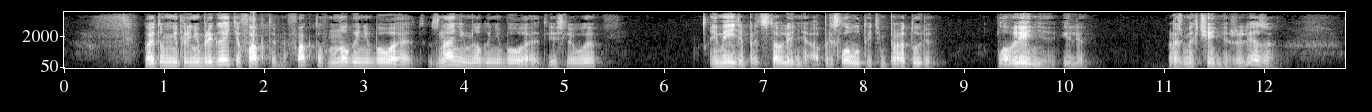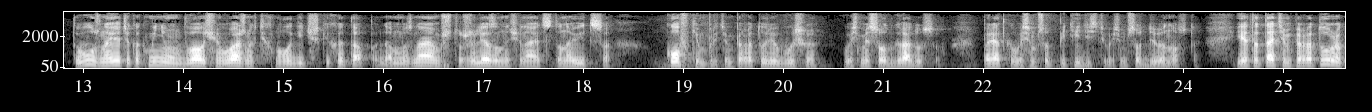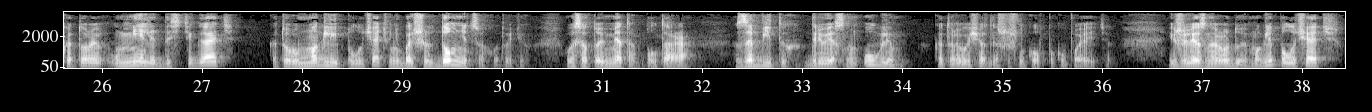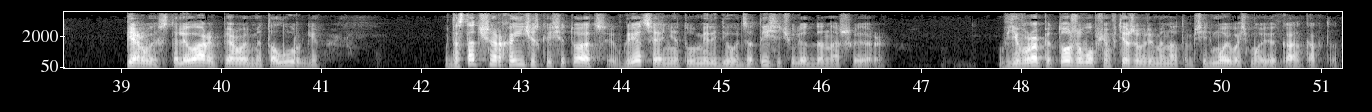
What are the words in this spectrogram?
Поэтому не пренебрегайте фактами. Фактов много не бывает, знаний много не бывает. Если вы имеете представление о пресловутой температуре плавления или размягчения железа, то вы узнаете как минимум два очень важных технологических этапа. Да, мы знаем, что железо начинает становиться ковким при температуре выше 800 градусов, порядка 850-890. И это та температура, которую умели достигать, которую могли получать в небольших домницах, вот этих высотой метр-полтора, забитых древесным углем, который вы сейчас для шашлыков покупаете, и железной рудой, могли получать первые столевары, первые металлурги в достаточно архаической ситуации. В Греции они это умели делать за тысячу лет до нашей эры. В Европе тоже, в общем, в те же времена, там, 7-8 века как-то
